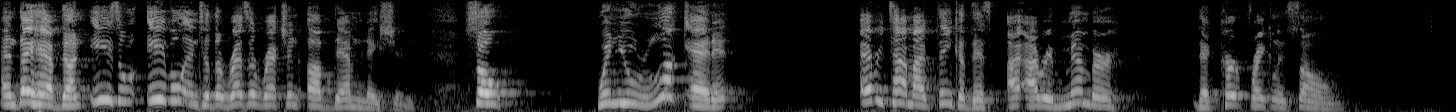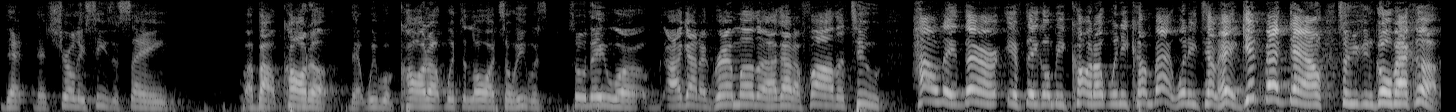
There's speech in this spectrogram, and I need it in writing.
and they have done evil, unto the resurrection of damnation. So when you look at it, every time I think of this, I, I remember that Kirk Franklin song that, that Shirley Caesar sang about caught up, that we were caught up with the Lord. So he was, so they were, I got a grandmother, I got a father too. How they there if they're gonna be caught up when he come back? What he tell Hey, get back down so you can go back up.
